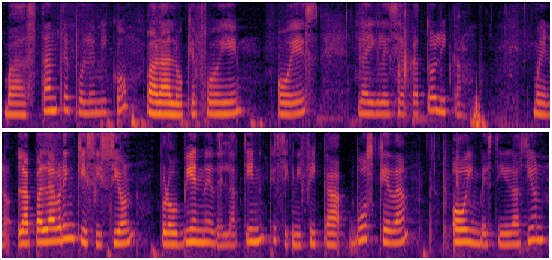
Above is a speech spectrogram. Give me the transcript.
bastante polémico para lo que fue o es la Iglesia Católica. Bueno, la palabra Inquisición proviene del latín que significa búsqueda o investigación.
